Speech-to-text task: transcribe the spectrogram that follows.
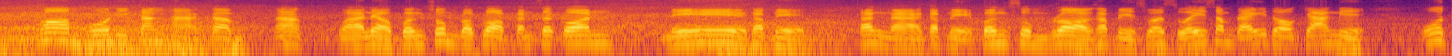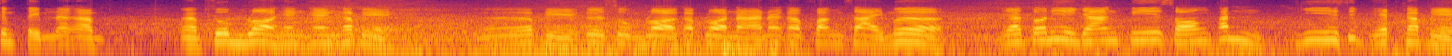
ๆพร้อมโอนอีกตั้งหากครับอะว่าแล้วเบิ่งชุ่มรอบๆกันสะก่อนนี่ครับนี่ทั้งนาครับนี่เบิ่งซุ่มล้อครับนี่สวยสวยๆซ้ำใดดอกยางนี่ โอ้เต็มๆนะครับซุ่มล้อแห้งๆครับนี่เออนี่คือซุ่มล้อครับล้อหนานะครับฟังซ้ายมือยาตัวนี้ยางปี 2021 ครับนี่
